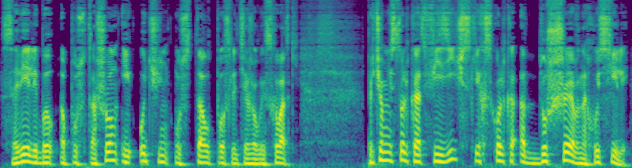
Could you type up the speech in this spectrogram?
Савелий был опустошен и очень устал после тяжелой схватки. Причем не столько от физических, сколько от душевных усилий.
